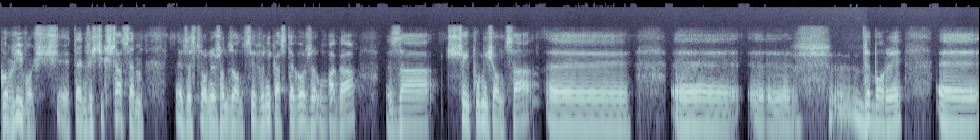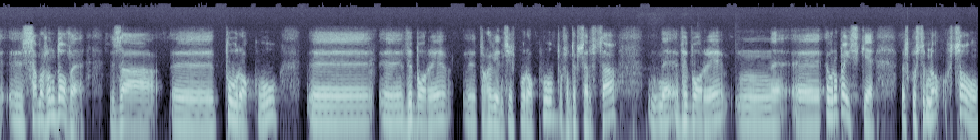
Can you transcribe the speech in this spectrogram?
gorliwość, ten wyścig z czasem ze strony rządzących wynika z tego, że uwaga, za 3,5 miesiąca e, wybory samorządowe. Za pół roku wybory, trochę więcej niż pół roku, początek czerwca, wybory europejskie. W związku z tym no, chcą,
